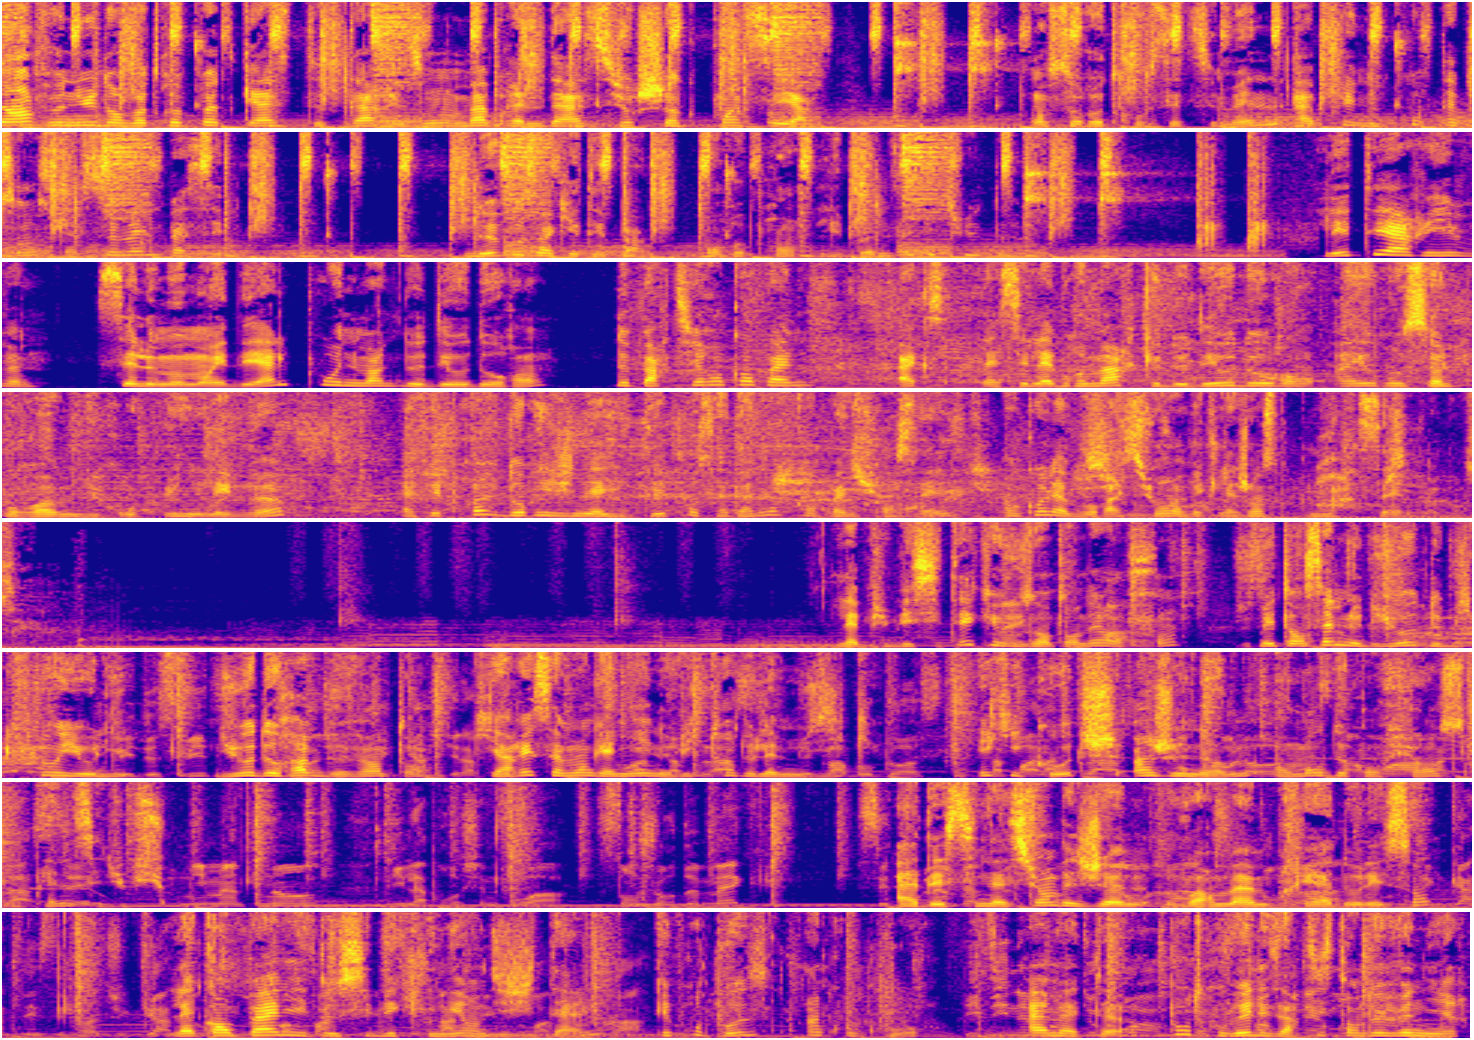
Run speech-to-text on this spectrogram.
Bienvenue dans votre podcast T'as raison, ma Brenda sur choc.ca. On se retrouve cette semaine après une courte absence la semaine passée. Ne vous inquiétez pas, on reprend les bonnes habitudes. L'été arrive. C'est le moment idéal pour une marque de déodorant de partir en campagne. Axe, la célèbre marque de déodorant aérosol pour hommes du groupe Unilever, a fait preuve d'originalité pour sa dernière campagne française en collaboration avec l'agence Marcel. La publicité que vous entendez en fond met en scène le duo de Big Flo et Oli, duo de rap de 20 ans qui a récemment gagné une victoire de la musique et qui coach un jeune homme en manque de confiance en pleine séduction. À destination des jeunes, voire même préadolescents, la campagne est aussi déclinée en digital et propose un concours amateur pour trouver les artistes en devenir.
